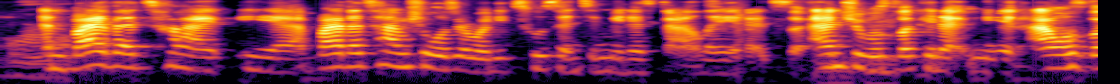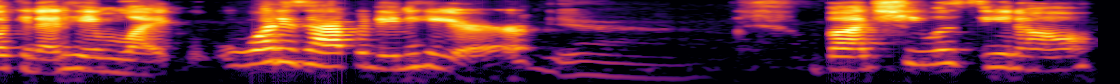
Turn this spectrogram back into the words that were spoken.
Wow. And by that time, yeah, by the time she was already two centimeters dilated. So Andrew was Mhm. looking at me and I was looking at him like, "What is happening here?" yeah. but she was you know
